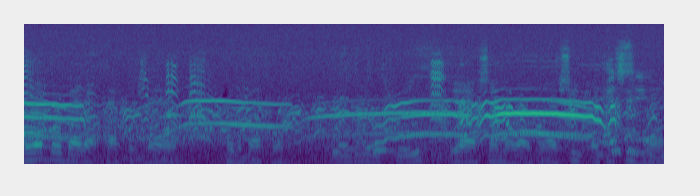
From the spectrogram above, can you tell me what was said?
They're up there by that Packers, uh, Herd and Buffalo. Yeah, somewhere like that. I, see, I can see one.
